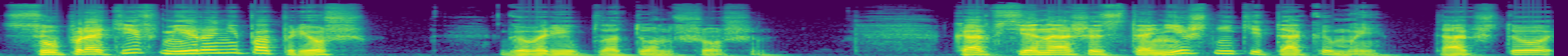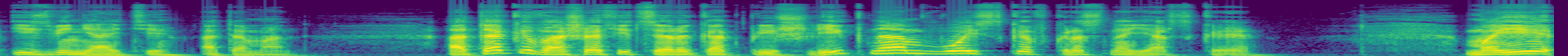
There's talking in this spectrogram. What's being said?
Супротив мира не попрешь, говорил Платон Шошин. Как все наши станишники, так и мы. Так что извиняйте, атаман. А так и ваши офицеры как пришли к нам в войско в Красноярское. Мои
